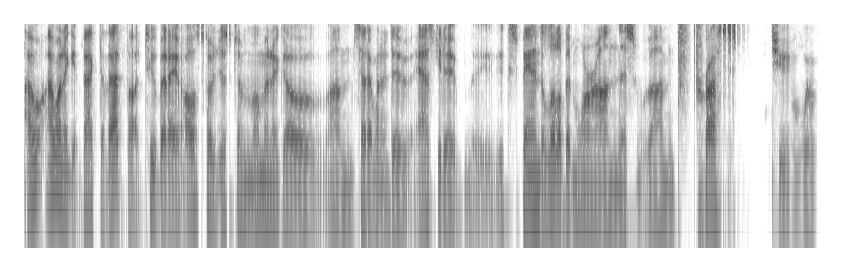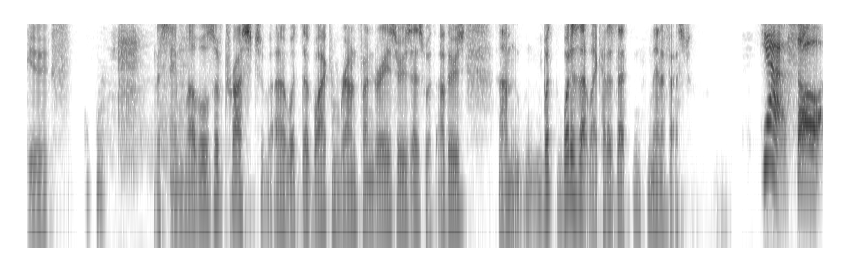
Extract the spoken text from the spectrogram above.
I, I want to get back to that thought too, but I also just a moment ago um, said I wanted to ask you to uh, expand a little bit more on this um, trust issue you the same levels of trust uh, with the black and brown fundraisers as with others. Um, what what is that like? How does that manifest? Yeah, so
